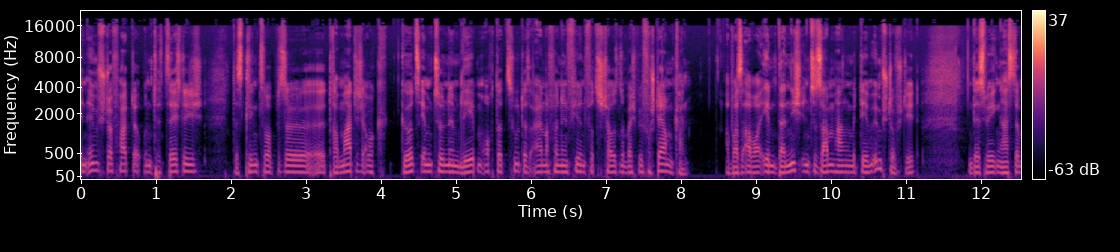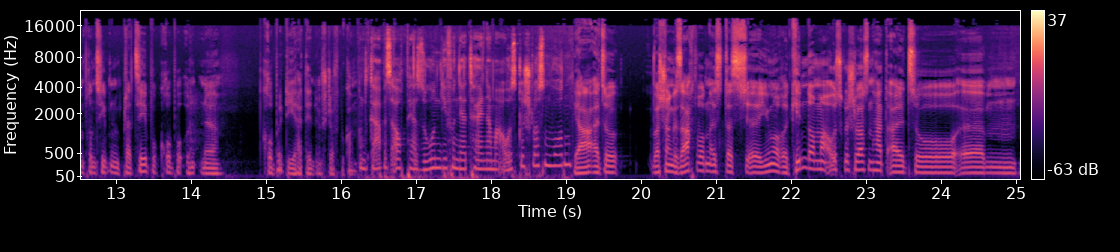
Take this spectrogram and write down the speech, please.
einen Impfstoff hatte. Und tatsächlich, das klingt zwar ein bisschen äh, dramatisch, aber gehört es eben zu einem Leben auch dazu, dass einer von den 44.000 zum Beispiel versterben kann. Aber was aber eben dann nicht in Zusammenhang mit dem Impfstoff steht. Und deswegen hast du im Prinzip eine Placebo-Gruppe und eine Gruppe, die hat den Impfstoff bekommen. Und gab es auch Personen, die von der Teilnahme ausgeschlossen wurden? Ja, also was schon gesagt worden ist, dass äh, jüngere Kinder mal ausgeschlossen hat, also ähm,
